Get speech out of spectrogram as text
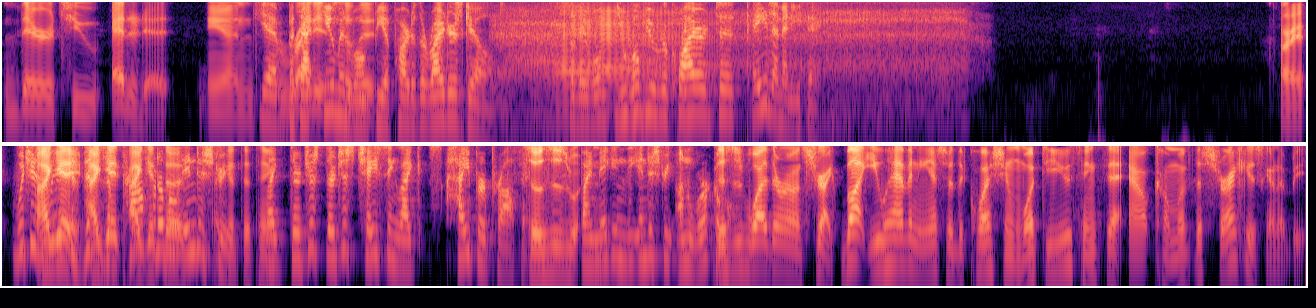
there to edit it and Yeah, but that human so won't that- be a part of the Writers Guild. So they won't you won't be required to pay them anything. All right. Which is I weird get because this I is get- a profitable the- industry. the thing. Like they're just they're just chasing like hyper profits So this is what by making the industry unworkable. This is why they're on strike. But you haven't answered the question. What do you think the outcome of the strike is going to be?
